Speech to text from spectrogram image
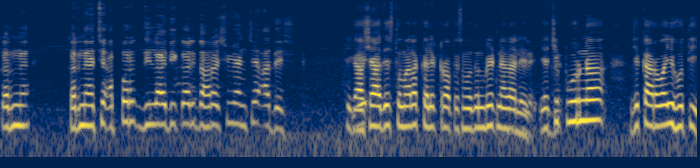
करण्या करण्याचे अपर जिल्हाधिकारी धाराशिव यांचे आदेश. ठीक आहे असे आदेश तुम्हाला कलेक्टर ऑफिसमधून भेटण्यात आले. याची पूर्ण जी कारवाई होती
